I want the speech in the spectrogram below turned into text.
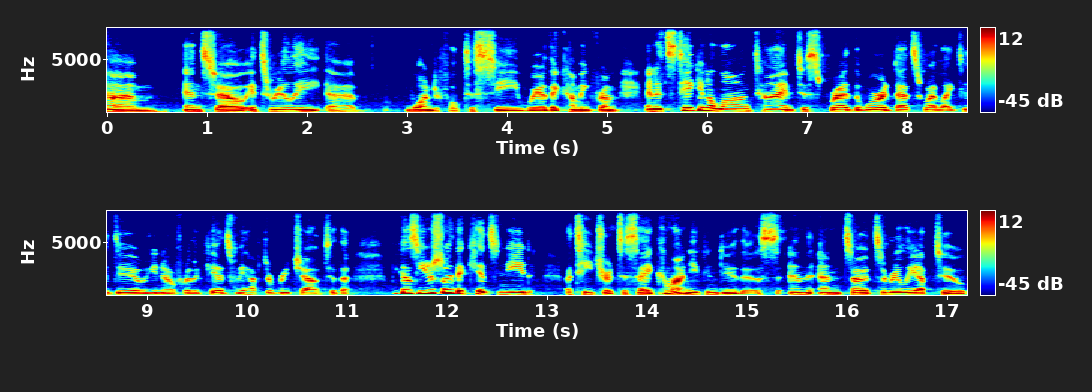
Um, and so it's really uh, wonderful to see where they're coming from. And it's taken a long time to spread the word. That's what I like to do, you know, for the kids. We have to reach out to the, because usually the kids need a teacher to say, come on, you can do this. And, and so it's really up to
